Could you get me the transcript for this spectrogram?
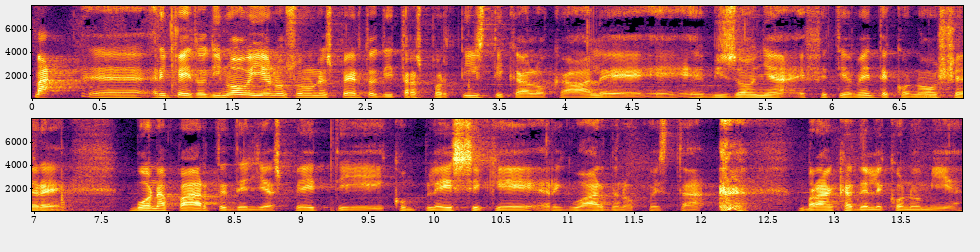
Ma eh, ripeto, di nuovo io non sono un esperto di trasportistica locale e, e bisogna effettivamente conoscere buona parte degli aspetti complessi che riguardano questa branca dell'economia.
